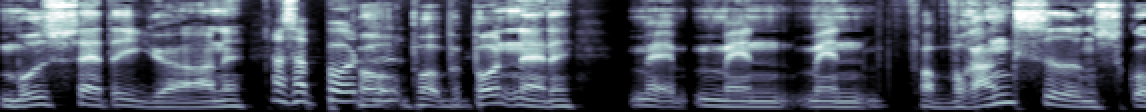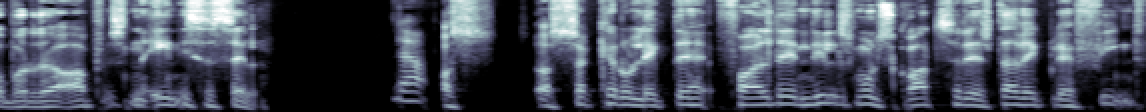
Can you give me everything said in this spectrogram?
modsatte hjørne Altså bunden. på, på, bunden af det, men, men, men fra vrangsiden skubber du det op sådan ind i sig selv. Ja. Og, og så kan du lægge det, folde det en lille smule skråt, så det stadigvæk bliver fint,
